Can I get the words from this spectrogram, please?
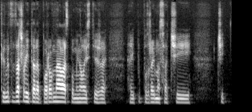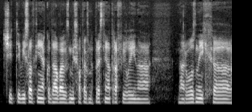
keď sme to začali teda porovnávať, spomínali ste, že hej, pozrieme sa, či, či, či tie výsledky nejako dávajú zmysel, tak sme presne natrafili na, na rôznych uh,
